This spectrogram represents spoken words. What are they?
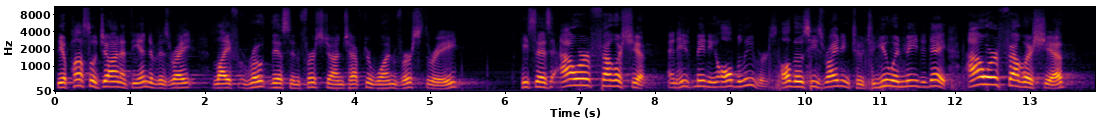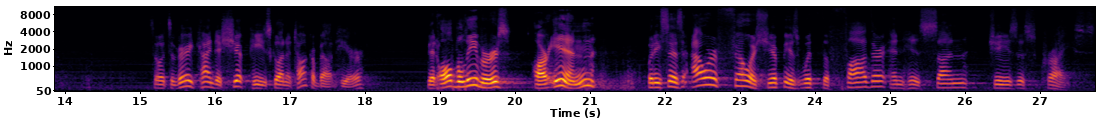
The Apostle John, at the end of his life, wrote this in 1 John chapter 1, verse 3. He says, Our fellowship, and he's meaning all believers, all those he's writing to, to you and me today, our fellowship. So it's a very kind of ship he's going to talk about here that all believers are in but he says, Our fellowship is with the Father and his Son, Jesus Christ.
